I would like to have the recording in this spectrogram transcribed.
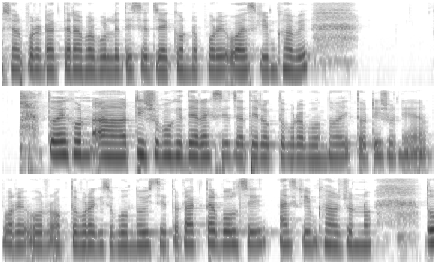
আসার পরে ডাক্তার আবার বলে দিছে যে এক ঘণ্টা পরে ও আইসক্রিম খাবে। তো এখন টিস্যু মুখে দিয়ে রাখছি যাতে রক্ত পড়া বন্ধ হয়। তো টিস্যু নেওয়ার পরে ওর রক্ত পড়া কিছু বন্ধ হয়েছে তো ডাক্তার বলছে আইসক্রিম খাওয়ার জন্য। তো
